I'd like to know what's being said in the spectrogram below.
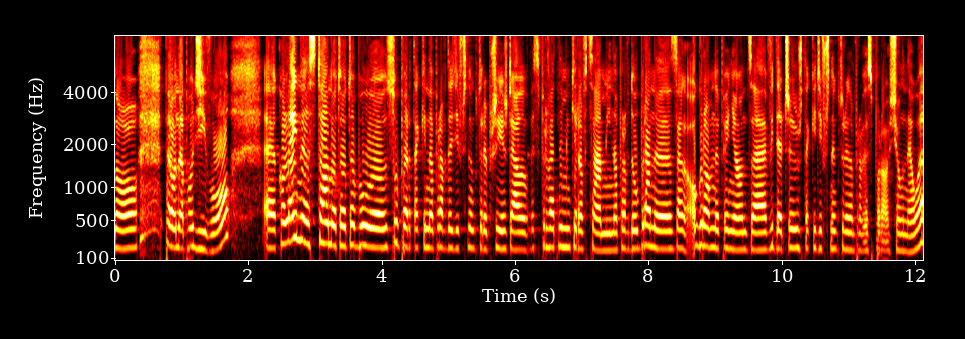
no, pełna podziwu. E, Kolejne 100, no to, to były super takie naprawdę dziewczyny, które przyjeżdżały z prywatnymi kierowcami, naprawdę ubrane za ogromne pieniądze. Widać, że już takie dziewczyny, które naprawdę sporo osiągnęły.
